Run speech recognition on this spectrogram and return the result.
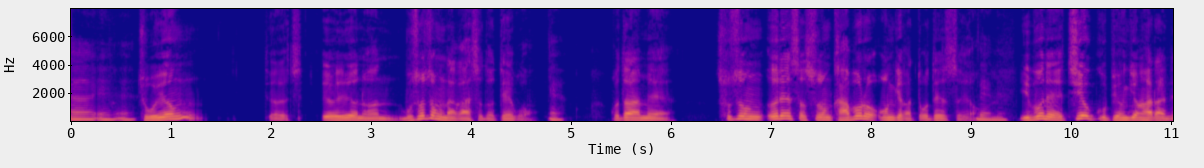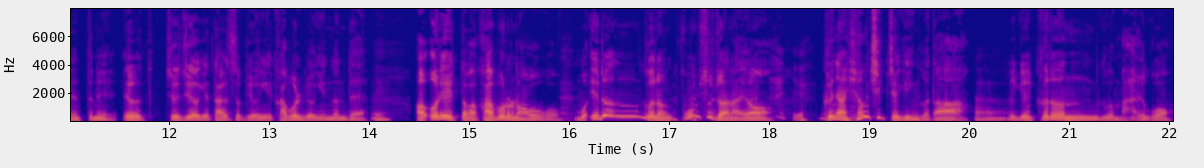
예, 예, 예. 조영 어, 의원은 무소속 나가서도 되고 예. 그다음에 수성 을에서 수성 갑으로 옮겨가 또 됐어요. 네, 네. 이번에 지역구 변경하라 했더니 저 지역에 달서병이 가벌병이 있는데 예. 아 어려 있다가 갑으로 나오고 뭐 이런 거는 꼼수잖아요. 예. 그냥 형식적인 거다. 아, 이게 그런 거 말고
